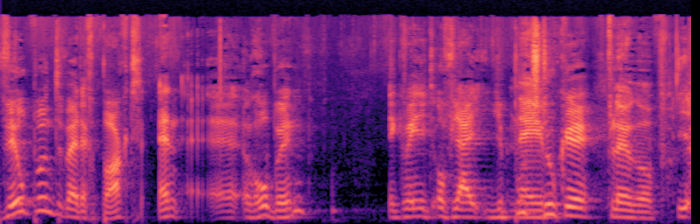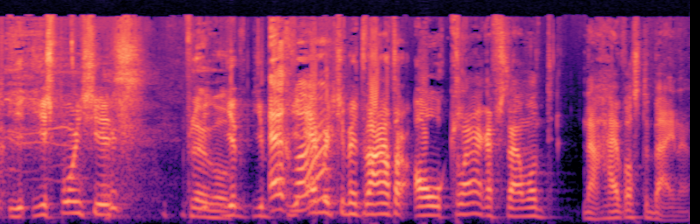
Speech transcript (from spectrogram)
veel punten werden gepakt. En eh, Robin, ik weet niet of jij je poetsdoeken, Plug op. je, je, je sponsjes, Plug op. je, je, emmertje met water al klaar hebt staan. Want, nou, hij was er bijna.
